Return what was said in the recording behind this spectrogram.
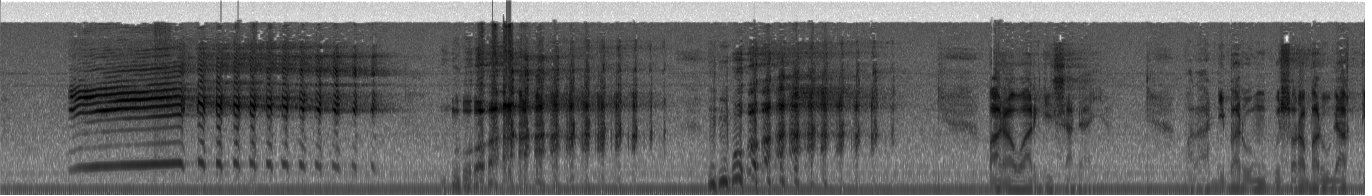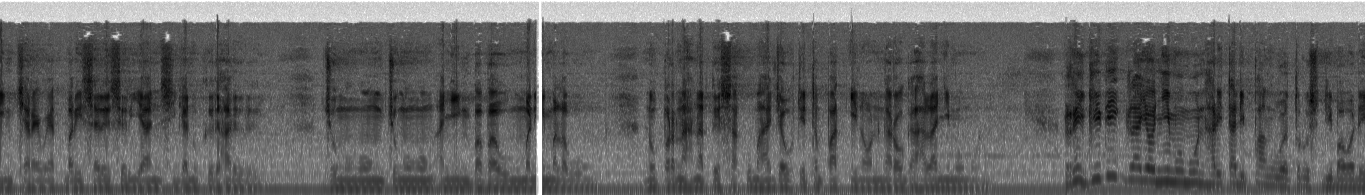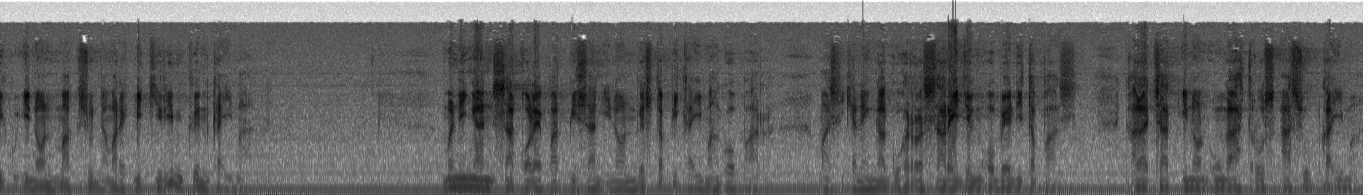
para wargi sadaya. Malah dibarungku sora baru dakting cerewet bari seri-serian siganukir Harre cungungung-cungungung anjing babaung meni melewung nu pernah natesakumaha jauh di tempat Inon ngaroga halanyi mumun Rigidi glayonyi mumun harita dipanggu terus dibawa deku Inon maksud namarek dikirimkan Kaimah mendingan sakolepat pisan Inon gestepi Kaimah Gopar. Masih kene ngaguh resare jeung obe ditepas kalacat Inon unggah terus asup Kaimah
